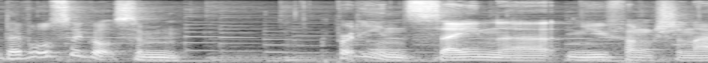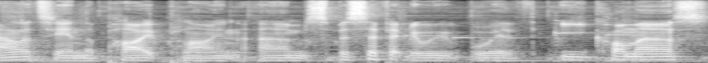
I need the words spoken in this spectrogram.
They've also got some pretty insane uh, new functionality in the pipeline, um, specifically with e commerce.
